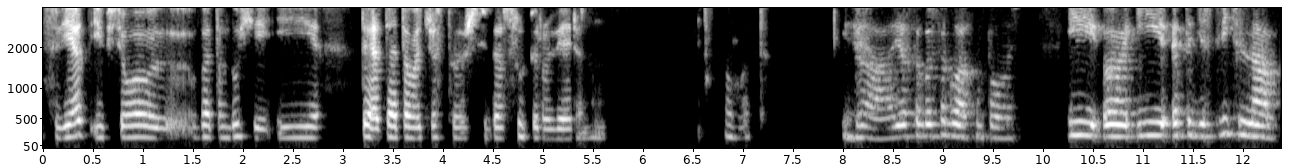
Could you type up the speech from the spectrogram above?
цвет, и все в этом духе, и ты от этого чувствуешь себя супер уверенным. Вот. Да, я с тобой согласна полностью. И, э, и это действительно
